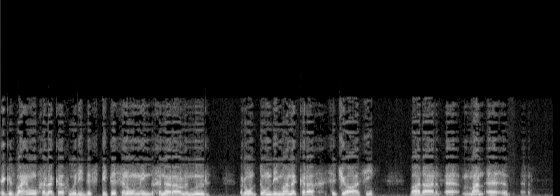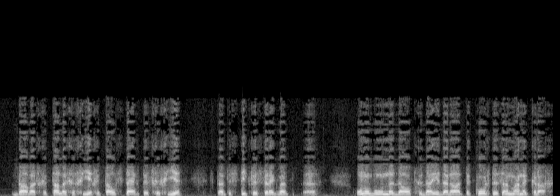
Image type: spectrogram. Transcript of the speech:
ek is baie ongelukkig oor die dispuut tussen hom en generaal Lemoer rondom die mannekrag situasie waar daar 'n uh, eh, man uh, uh, daar was getalle gegee, getalsterktes gegee, statistiek verstrek wat uh, onomwonde daarop gedui het dat daar tekort is aan mannekrag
